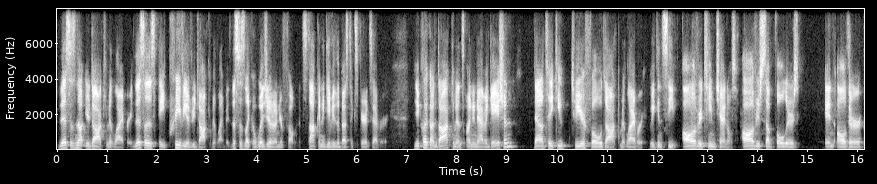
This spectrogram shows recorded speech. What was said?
This is not your document library. This is a preview of your document library. This is like a widget on your phone. It's not going to give you the best experience ever. You click on documents on your navigation, that'll take you to your full document library. We can see all of your team channels, all of your subfolders in all their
